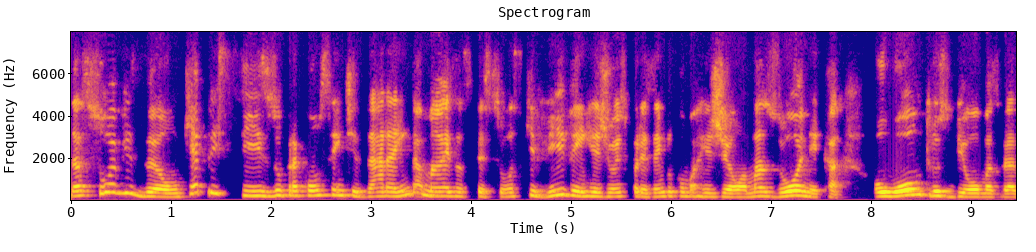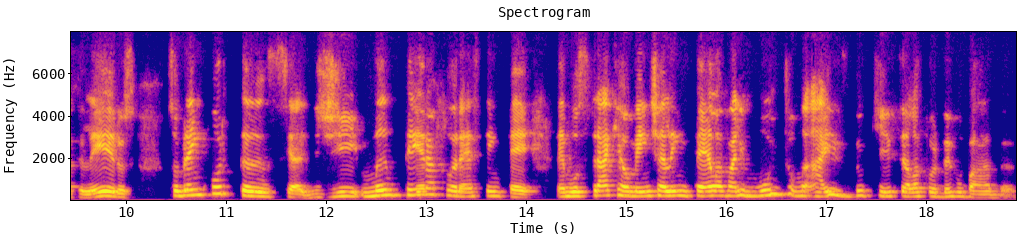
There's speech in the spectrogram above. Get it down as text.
Na sua visão, o que é preciso para conscientizar ainda mais as pessoas que vivem em regiões, por exemplo, como a região amazônica ou outros biomas brasileiros, sobre a importância de manter a floresta em pé, né? mostrar que realmente ela em pé ela vale muito mais do que se ela for derrubada?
